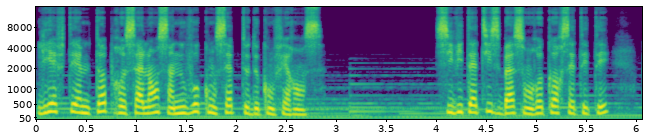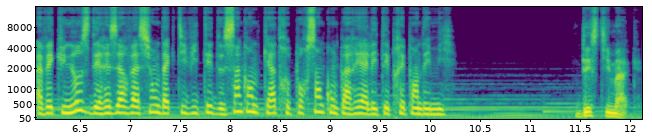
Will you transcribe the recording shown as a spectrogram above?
l'IFTM Top Rossa lance un nouveau concept de conférence. Civitatis bat son record cet été, avec une hausse des réservations d'activités de 54% comparée à l'été pré-pandémie. Destimac.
